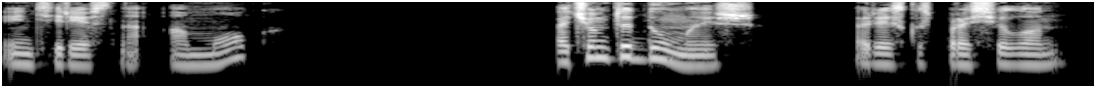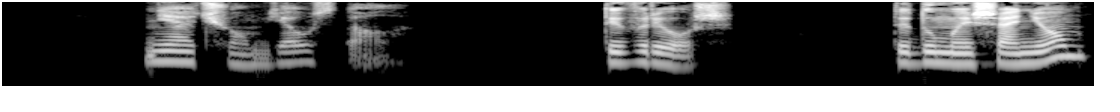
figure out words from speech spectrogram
Интересно, а мог? «О чем ты думаешь?» — резко спросил он. «Ни о чем, я устала». «Ты врешь. Ты думаешь о нем?»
